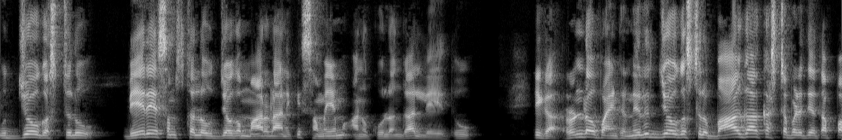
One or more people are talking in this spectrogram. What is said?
ఉద్యోగస్తులు వేరే సంస్థల్లో ఉద్యోగం మారడానికి సమయం అనుకూలంగా లేదు. ఇక రెండవ పాయింట్ నిరుద్యోగస్తులు బాగా కష్టపడితే తప్ప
